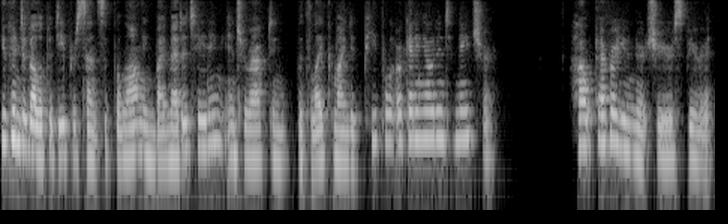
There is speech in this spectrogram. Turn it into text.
You can develop a deeper sense of belonging by meditating, interacting with like minded people, or getting out into nature. However, you nurture your spirit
